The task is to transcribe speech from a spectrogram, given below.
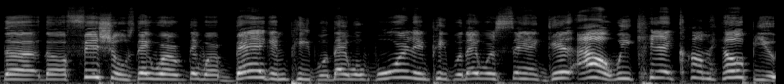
the the officials they were they were begging people, they were warning people, they were saying, "Get out! We can't come help you.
